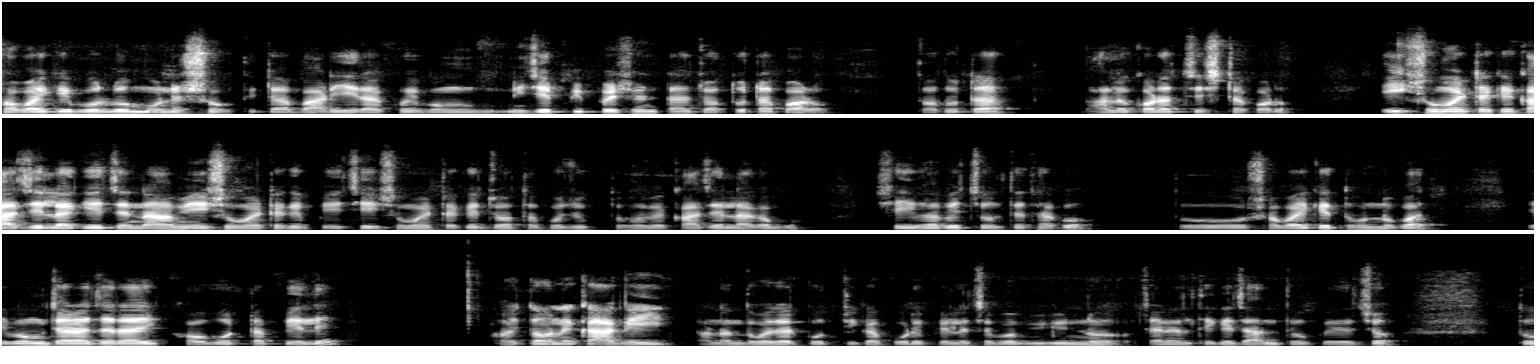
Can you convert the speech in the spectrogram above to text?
সবাইকে বলব, মনের শক্তিটা বাড়িয়ে রাখো এবং নিজের প্রিপারেশনটা যতটা পারো, ততটা ভালো করার চেষ্টা করো। এই সময়টাকে কাজে লাগিয়ে যে, না, আমি এই সময়টাকে পেয়েছি, এই সময়টাকে যথোপযুক্তভাবে কাজে লাগাবো। সেইভাবে চলতে থাকো। তো সবাইকে ধন্যবাদ। এবং যারা যারা এই খবরটা পেলে, হয়তো অনেক আগেই আনন্দবাজার পত্রিকা পড়ে ফেলেছে বা বিভিন্ন চ্যানেল থেকে জানতেও পেরেছ। তো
